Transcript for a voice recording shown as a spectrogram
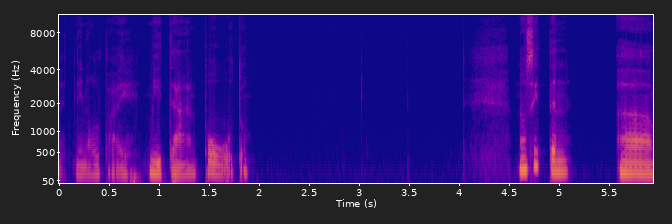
että minulta ei mitään puutu. No sitten ää,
